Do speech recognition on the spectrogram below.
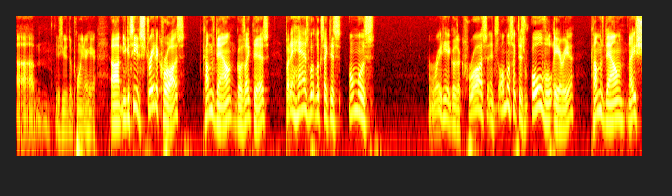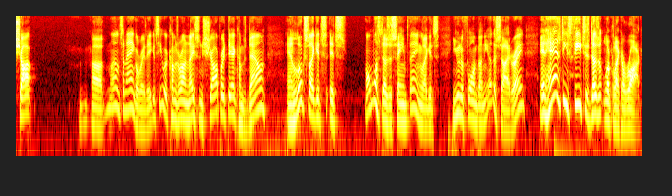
um, just use the pointer here. Um, you can see it's straight across, comes down, goes like this, but it has what looks like this almost right here. It goes across, and it's almost like this oval area, comes down, nice sharp, uh, well, it's an angle right there. You can see where it comes around nice and sharp right there, comes down, and looks like it's it's almost does the same thing, like it's uniformed on the other side, right? It has these features, doesn't look like a rock.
